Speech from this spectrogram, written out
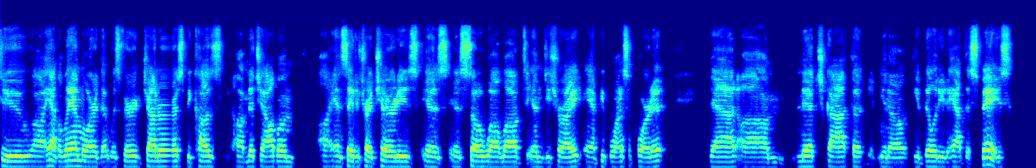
to uh, have a landlord that was very generous because Mitch Albom uh, and Say Detroit Charities is is so well loved in Detroit, and people want to support it. That um, Mitch got the you know the ability to have the space,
